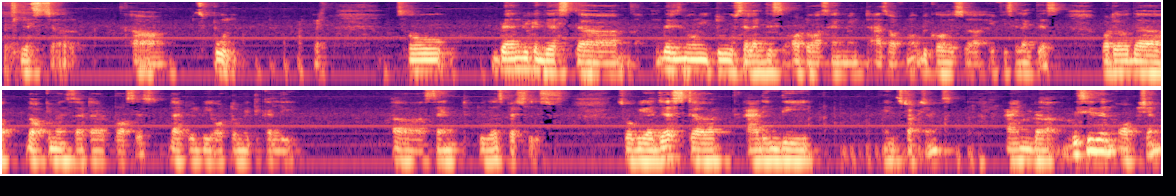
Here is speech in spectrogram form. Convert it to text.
specialist uh, uh, spool. Okay. So then we can just uh, there is no need to select this auto assignment as of now because uh, if we select this whatever the documents that are processed that will be automatically uh, sent to the specialist so we are just uh, adding the instructions and this is an option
